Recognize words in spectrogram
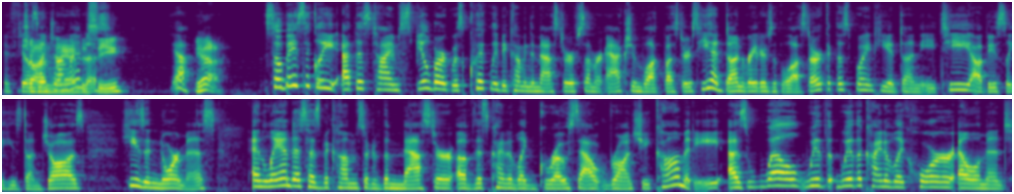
it feels John like John Landis. Landis. Yeah. Yeah. So basically, at this time, Spielberg was quickly becoming the master of summer action blockbusters. He had done Raiders of the Lost Ark at this point. He had done E.T. Obviously, he's done Jaws. He's enormous. And Landis has become sort of the master of this kind of like gross out raunchy comedy, as well with with a kind of like horror element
